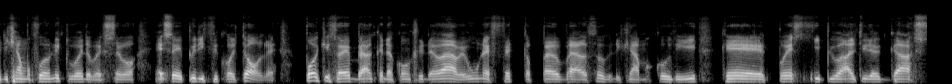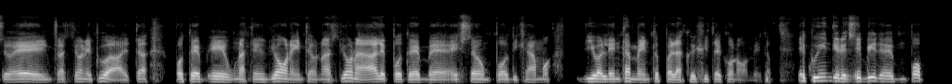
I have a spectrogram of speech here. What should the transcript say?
diciamo, forniture dovessero essere più difficoltose. Poi ci sarebbe anche da considerare un effetto perverso, diciamo così, che prezzi più alti del gas e inflazione più alta potrebbe, e una tensione internazionale potrebbe essere un po' diciamo, di rallentamento per la crescita economica. E quindi l'ECB deve un po'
